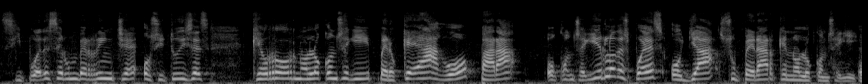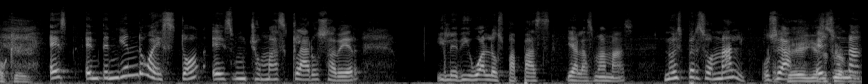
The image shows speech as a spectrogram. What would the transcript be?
si puede ser un berrinche o si tú dices, qué horror, no lo conseguí, pero ¿qué hago para o conseguirlo después o ya superar que no lo conseguí? Es, entendiendo esto, es mucho más claro saber, y le digo a los papás y a las mamás, no es personal. O sea, es, una,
